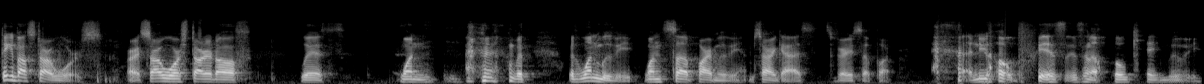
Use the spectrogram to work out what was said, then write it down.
think about Star Wars. All right. Star Wars started off with one with with one movie, one subpar movie. I'm sorry, guys. It's very subpar. A New Hope is is an okay movie.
